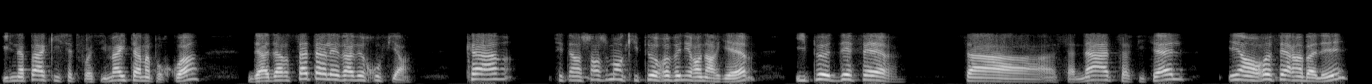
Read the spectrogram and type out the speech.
Il n'a pas acquis cette fois-ci. Maïtama, pourquoi? Car c'est un changement qui peut revenir en arrière. Il peut défaire sa, sa natte, sa ficelle, et en refaire un balai.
